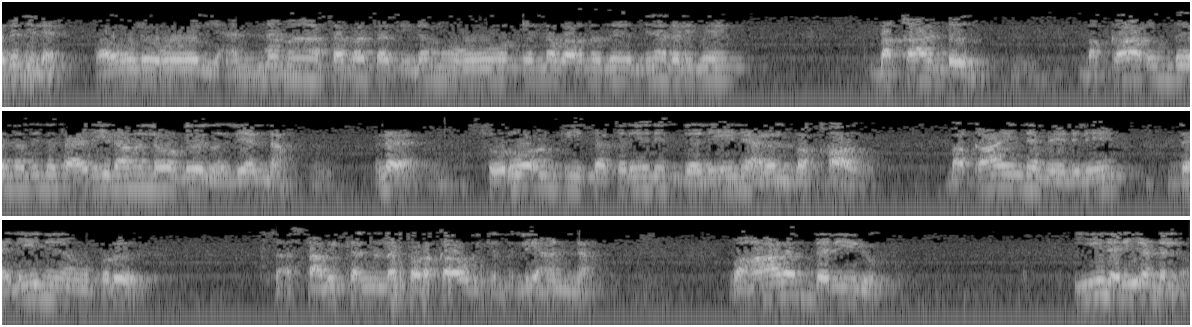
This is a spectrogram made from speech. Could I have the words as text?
അതിനില്ലേ? പൗലുഹോ അന്നമാ സബത തിലമുഹോ എന്ന് പറഞ്ഞത് എന്തിനാ തെളിവ് ബക്ക ഉണ്ട് ബക്ക ഉണ്ട് എന്നതിന്റെ താരിയിലാണല്ലോ ഉണ്ട് ലിയന്ന. അല്ലേ? സുറൂൻ ഫി ദലീന് അലൽ ബക്കാവ് ബക്കായിന്റെ മേലിന് ദലീലിനെ മുപ്പറ് സ്ഥാപിക്കാനുള്ള തുടക്കം കുറിക്കുന്നു. ലി അന്ന വഹാദ ദലീലു. ഈ ദലീലുണ്ടല്ലോ.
